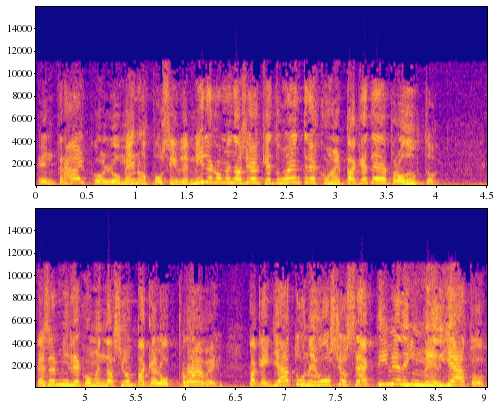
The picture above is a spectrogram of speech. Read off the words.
entrar con lo menos posible. Mi recomendación es que tú entres con el paquete de productos. Esa es mi recomendación para que los pruebes, para que ya tu negocio se active de inmediato.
